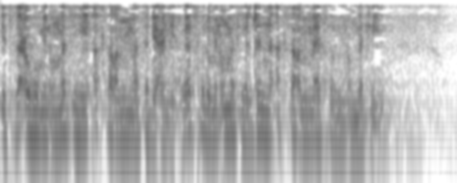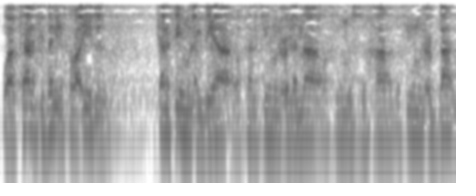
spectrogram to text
يتبعه من أمته أكثر مما تبعني ويدخل من أمته الجنة أكثر مما يدخل من أمتي. وكان في بني إسرائيل كان فيهم الأنبياء وكان فيهم العلماء وفيهم الزهاد وفيهم العباد.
